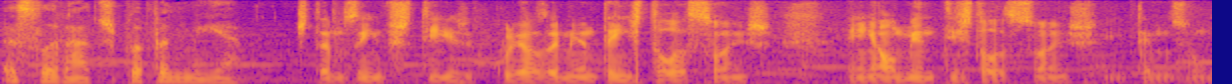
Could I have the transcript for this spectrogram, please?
acelerados pela pandemia estamos a investir, curiosamente, em instalações, em aumento de instalações, e temos um,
